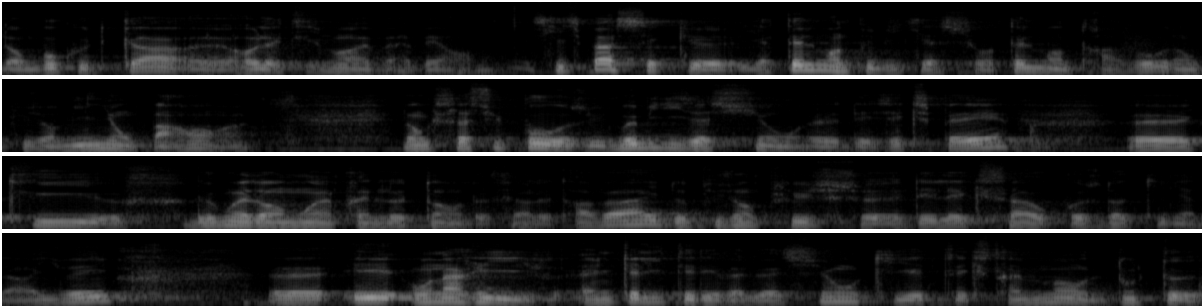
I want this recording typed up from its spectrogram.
dans beaucoup de cas, relativement aberrant. Ce qui se passe, c'est qu'il y a tellement de publications, tellement de travaux, donc plusieurs millions par an. Hein. donc ça suppose une mobilisation des experts qui, de moins en moins, prennent le temps de faire le travail, de plus en plus délèguent ça au postdoc qui vient d'arriver. Euh, et on arrive à une qualité d'évaluation qui est extrêmement douteuse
